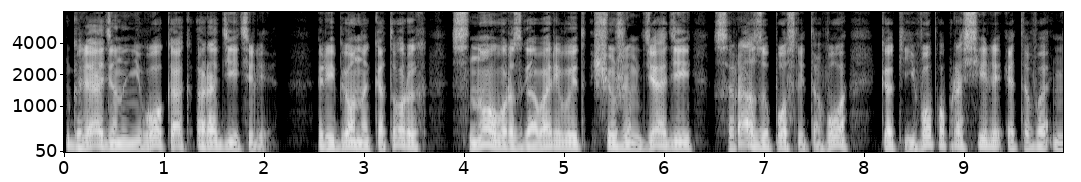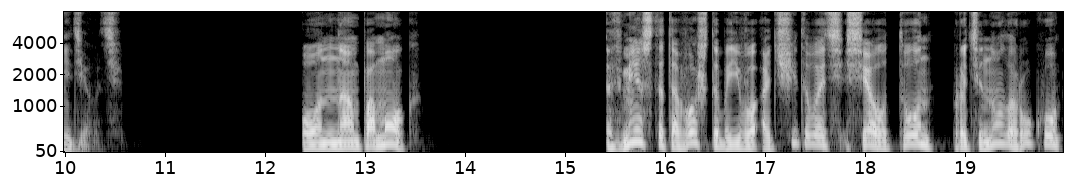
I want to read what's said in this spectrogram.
глядя на него как родители, ребенок которых снова разговаривает с чужим дядей сразу после того, как его попросили этого не делать. «Он нам помог», Вместо того, чтобы его отчитывать, Сяо Тун протянула руку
